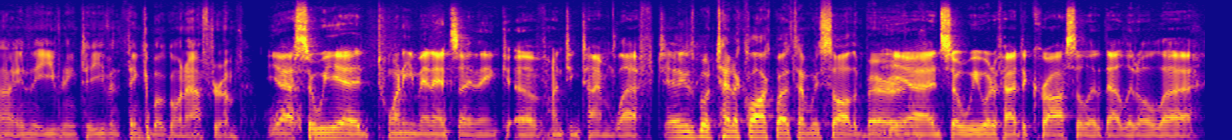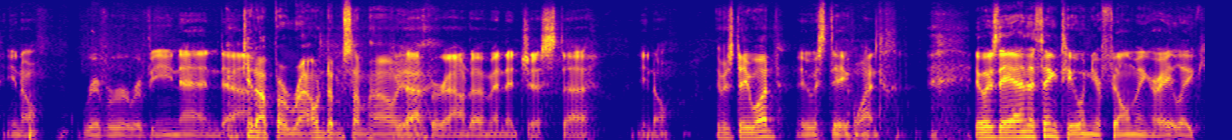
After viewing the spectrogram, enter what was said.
uh, in the evening to even think about going after him. Yeah, so we had 20 minutes, I think, of hunting time left. Yeah, it was about ten o'clock by the time we saw the bear. Yeah, and so we would have had to cross a little, that little, uh, you know, river ravine and um, get up around them somehow. get yeah, up around them, and it just, uh, you know, it was day one. it was day one. it was day, and the thing too, when you're filming, right? Like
